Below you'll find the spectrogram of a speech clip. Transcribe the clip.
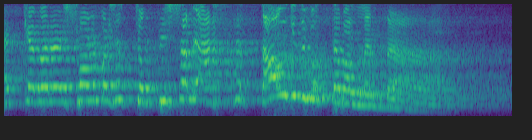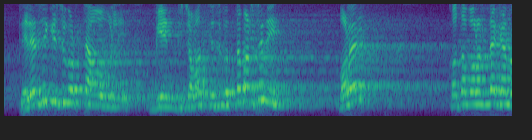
একেবারে সর্বশেষ চব্বিশ সালে আসছে, তাও কিছু করতে পারলেন না। পেরেছে কিছু করতে আওয়ামী লীগ? বিএনপি জমাত কিছু করতে পারছেনি বলেন, কথা বলেন না কেন?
